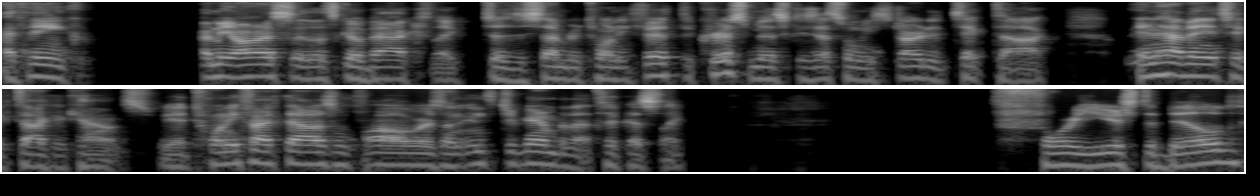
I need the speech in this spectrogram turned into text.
I think I mean, honestly, let's go back like to December 25th to Christmas because that's when we started TikTok. We didn't have any TikTok accounts. We had 25,000 followers on Instagram, but that took us like four years to build.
